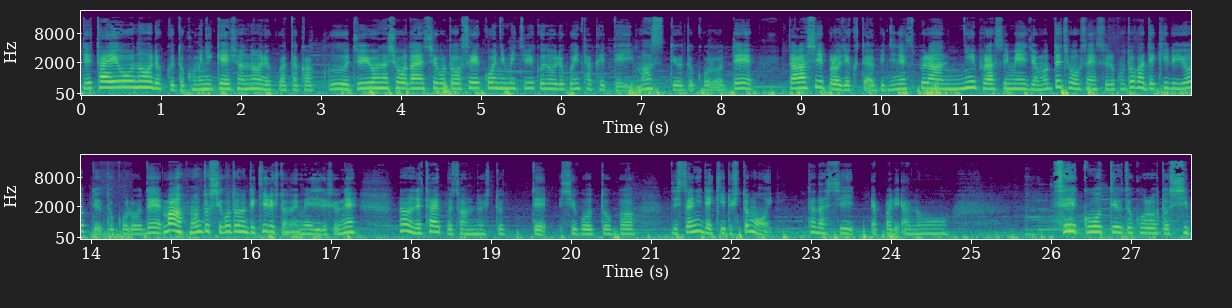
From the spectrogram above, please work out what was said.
で対応能力とコミュニケーション能力が高く重要な商談や仕事を成功に導く能力に長けていますっていうところで新しいプロジェクトやビジネスプランにプラスイメージを持って挑戦することができるよっていうところでまあほんと仕事のできる人のイメージですよね。なのでタイプ3の人って仕事が実際にできる人も多い。ただしやっぱりあの成功っていうところと失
